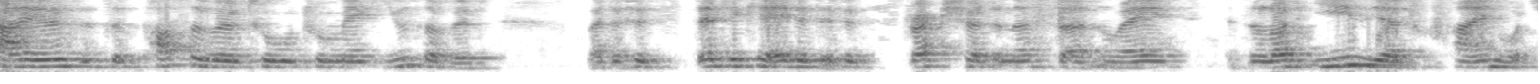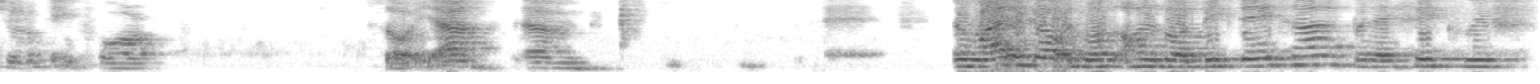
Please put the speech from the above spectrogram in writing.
files, it's impossible to, to make use of it. But if it's dedicated, if it's structured in a certain way, it's a lot easier to find what you're looking for. So yeah, um, a while ago it was all about big data, but I think we've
